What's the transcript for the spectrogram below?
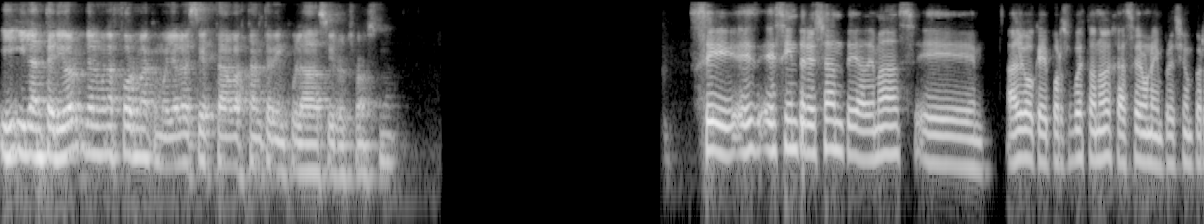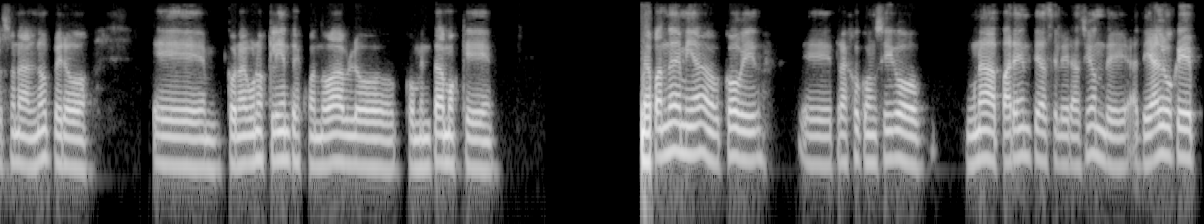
Y, y, la anterior, de alguna forma, como ya lo decía, está bastante vinculada a Zero Trust. Sí, es, es, interesante, además, eh, algo que por supuesto no deja de ser una impresión personal, ¿no? Pero eh, con algunos clientes cuando hablo comentamos que la pandemia o COVID eh, trajo consigo una aparente aceleración de, de, algo que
